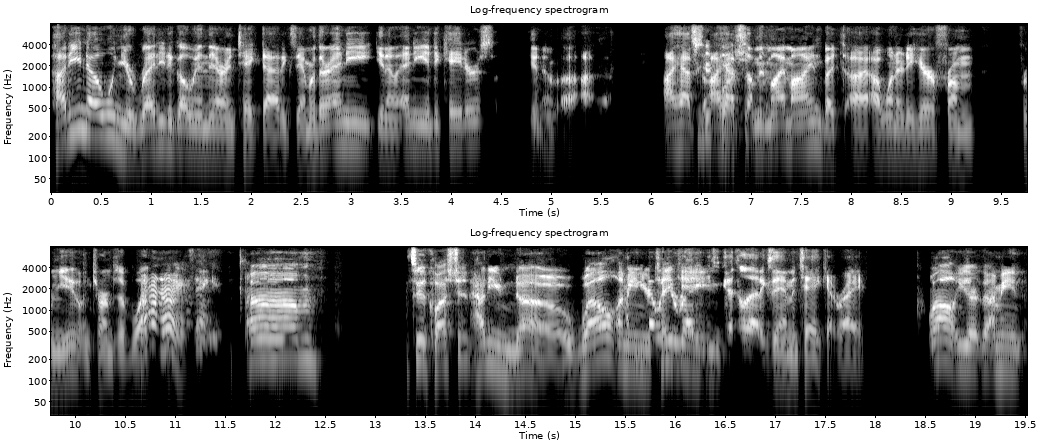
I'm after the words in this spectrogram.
How do you know when you're ready to go in there and take that exam? Are there any, you know, any indicators? You know, uh, I have a I have some in my mind, but I, I wanted to hear from from you in terms of what, don't what think. um that's a good question how do you know well i mean You you're when taking ready to schedule that exam and take it, right? Well, you're, I mean,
